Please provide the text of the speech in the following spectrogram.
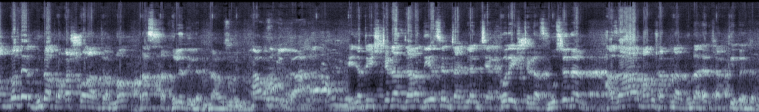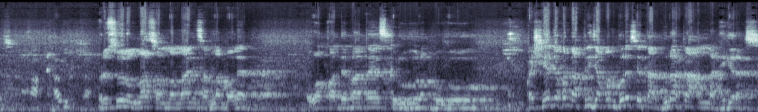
অন্যদের গুনাহ প্রকাশ করার জন্য রাস্তা খুলে দিলেন। এই জাতীয় স্ট্যাটাস যারা দিয়েছেন টাইমলাইন চেক করে স্ট্যাটাস মুছে দেন। হাজার মানুষ আপনার গুনাহের সাক্ষী হয়ে যাচ্ছে। রসুল্লাহ সাল্লাহ আলি সাল্লাম বলেন সে যখন রাত্রি যাপন করেছে, তার গুনাহটা আল্লাহ ঢেকে রাখছে।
